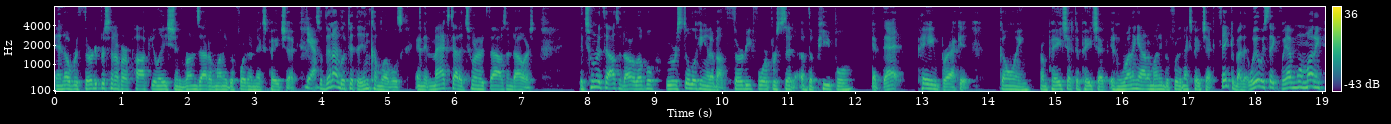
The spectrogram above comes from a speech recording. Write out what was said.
And over 30% of our population runs out of money before their next paycheck. Yeah. So then I looked at the income levels and it maxed out at $200,000. The $200,000 level, we were still looking at about 34% of the people at that pay bracket going from paycheck to paycheck and running out of money before the next paycheck. Think about that. We always think if we have more money,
